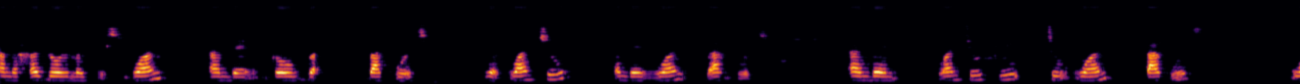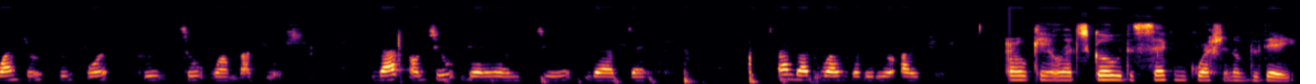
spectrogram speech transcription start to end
and the heart goes like this one and then go back backwards. Like one two and then one backwards. And then one two three two one backwards. One two three four three two one backwards. That until getting into the tenth and that was the video I chose. Okay, let's go with the second question of the day.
